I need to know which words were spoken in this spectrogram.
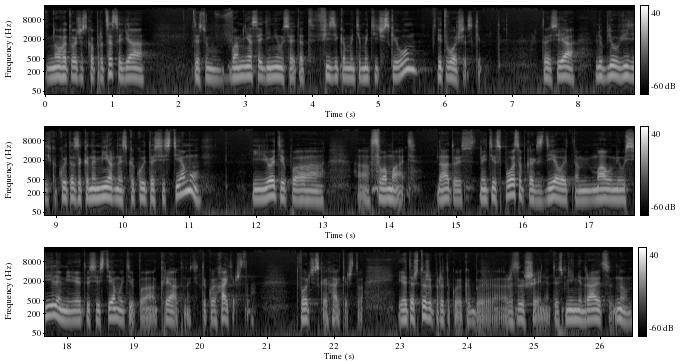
много творческого процесса, я... То есть во мне соединился этот физико-математический ум и творческий. То есть я люблю увидеть какую-то закономерность, какую-то систему, и ее типа а, сломать, да, то есть найти способ, как сделать там малыми усилиями эту систему типа крякнуть, такое хакерство, творческое хакерство. И это же тоже про такое как бы разрушение. То есть мне не нравится, ну,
